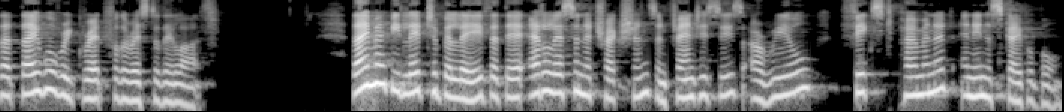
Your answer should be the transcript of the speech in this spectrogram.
that they will regret for the rest of their life. They may be led to believe that their adolescent attractions and fantasies are real, fixed, permanent, and inescapable,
